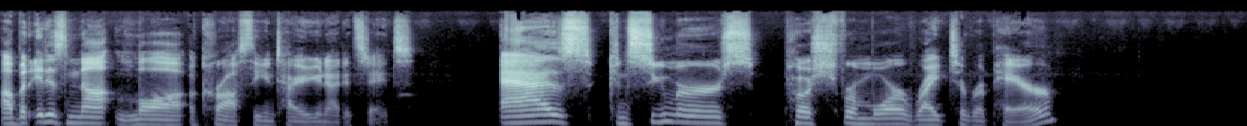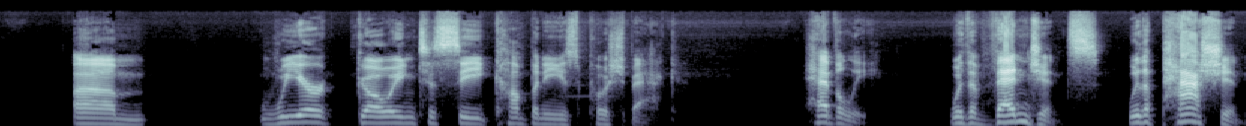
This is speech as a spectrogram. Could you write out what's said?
uh, but it is not law across the entire United States. as consumers push for more right to repair, um, we are going to see companies push back heavily with a vengeance, with a passion,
